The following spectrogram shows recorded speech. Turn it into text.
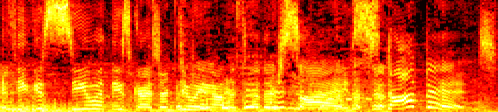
If you can see what these guys are doing on this other side, stop it!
